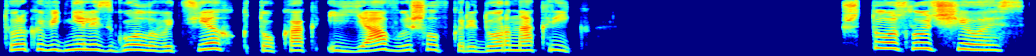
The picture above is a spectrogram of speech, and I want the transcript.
только виднелись головы тех, кто, как и я, вышел в коридор на крик. «Что случилось?» —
